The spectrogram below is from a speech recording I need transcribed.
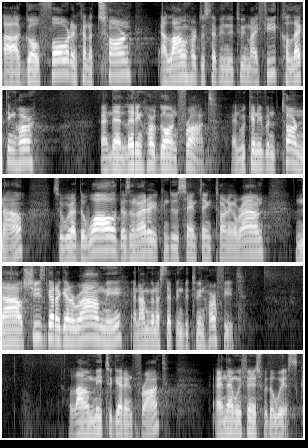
uh, go forward and kind of turn allowing her to step in between my feet, collecting her, and then letting her go in front. And we can even turn now. So we're at the wall, doesn't matter, you can do the same thing turning around. Now she's got to get around me, and I'm going to step in between her feet. Allow me to get in front, and then we finish with a whisk.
